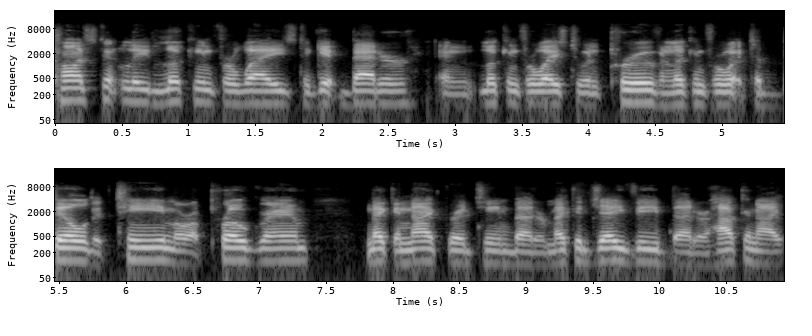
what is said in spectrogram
constantly looking for ways to get better and looking for ways to improve and looking for what to build a team or a program, make a ninth grade team better, make a JV better. How can I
